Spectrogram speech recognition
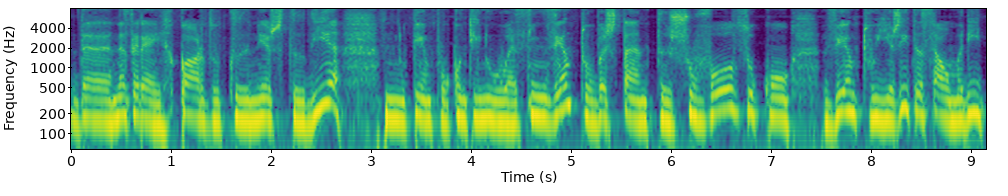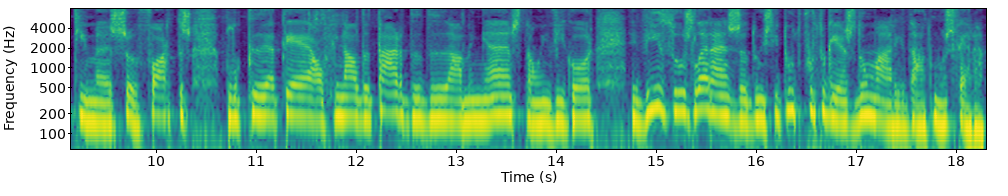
da Nazaré. E recordo que neste dia o tempo continua cinzento, bastante chuvoso, com vento e agitação marítimas fortes, pelo que até ao final da tarde de amanhã estão em vigor avisos laranja do Instituto Português do Mar e da Atmosfera.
